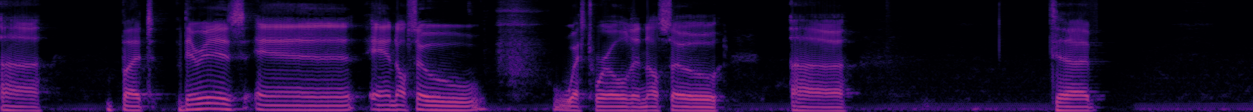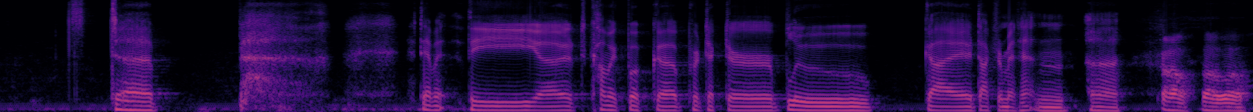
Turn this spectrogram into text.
uh, but there is, and and also Westworld, and also uh, the uh, damn it, the uh, comic book uh, protector blue guy, Doctor Manhattan, uh, Oh, oh,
